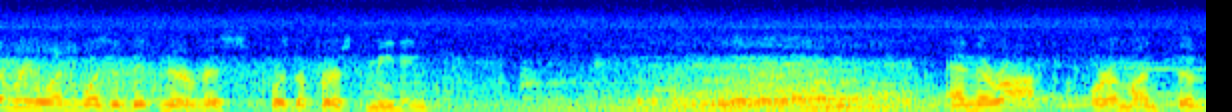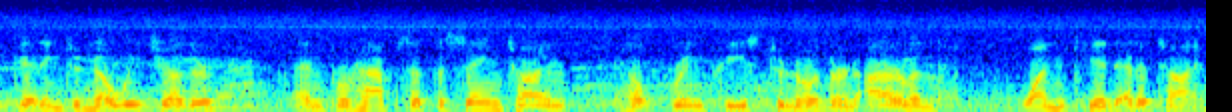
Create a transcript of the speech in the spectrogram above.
Everyone was a bit nervous for the first meeting. And they're off for a month of getting to know each other and perhaps at the same time help bring peace to Northern Ireland, one kid at a time.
